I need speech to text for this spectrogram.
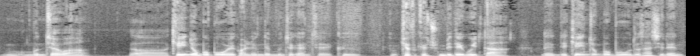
문제와 어, 개인정보 보호에 관련된 문제가 이제 그 계속해서 준비되고 있다. 근데 이제 개인정보 보호도 사실은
